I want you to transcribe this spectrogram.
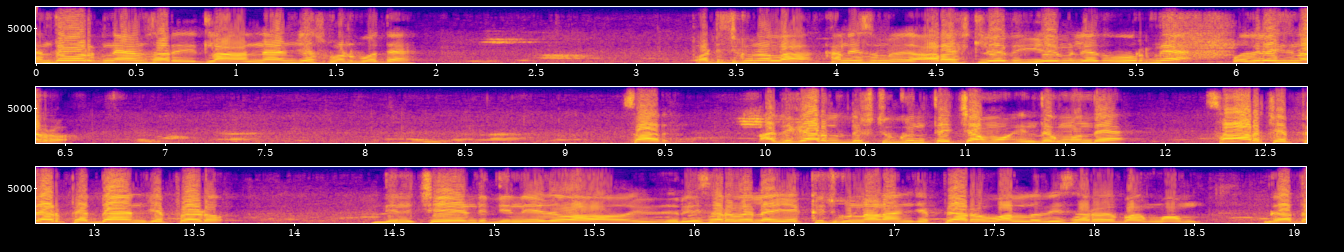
ఎంతవరకు న్యాయం సార్? ఇట్లా అన్యాయం చేసుకొని పోతే పట్టించుకునేలా? కనీసం అరెస్ట్ లేదు ఏమి లేదు ఊరినే వదిలేసినారు. సార్ అధికారుల దృష్టికి గురించి తెచ్చాము. ఇంతకుముందే సార్ చెప్పారు పెద్ద ఆయన చెప్పాడు. దీన్ని చేయండి దీన్ని ఏదో రీసర్వేలో ఎక్కించుకున్నాడు అని చెప్పారు. వాళ్ళు రీసర్వే భాగం గత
